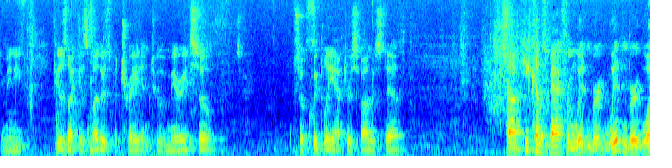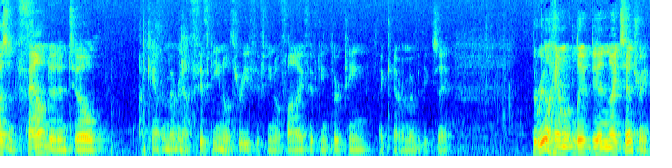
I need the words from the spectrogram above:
I mean, he feels like his mother's betrayed him to have married so so quickly after his father's death. Um, he comes back from Wittenberg. Wittenberg wasn't founded until, I can't remember now, 1503, 1505, 1513. I can't remember the exact. The real Hamlet lived in 9th century.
